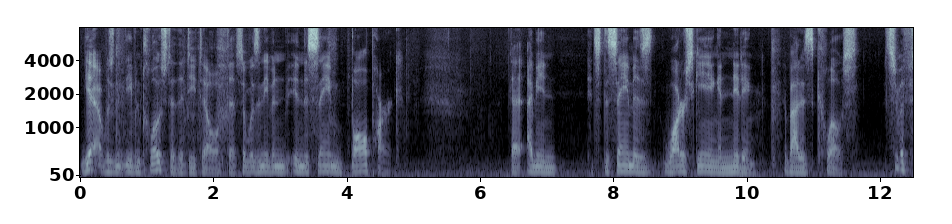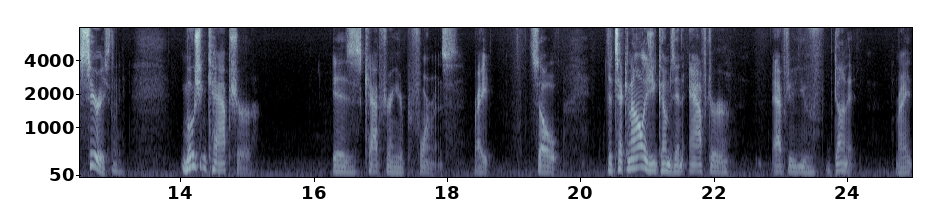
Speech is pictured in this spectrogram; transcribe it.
Yeah, it wasn't even close to the detail of this. It wasn't even in the same ballpark. That I mean, it's the same as water skiing and knitting, about as close. Seriously, motion capture is capturing your performance, right? So the technology comes in after after you've done it, right?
